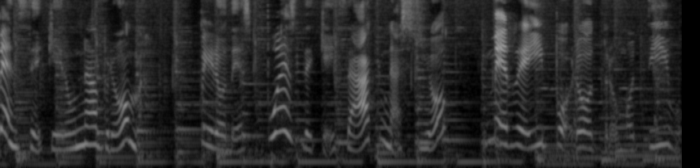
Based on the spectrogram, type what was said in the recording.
pensé que era una broma. Pero después de que Isaac nació, me reí por otro motivo.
